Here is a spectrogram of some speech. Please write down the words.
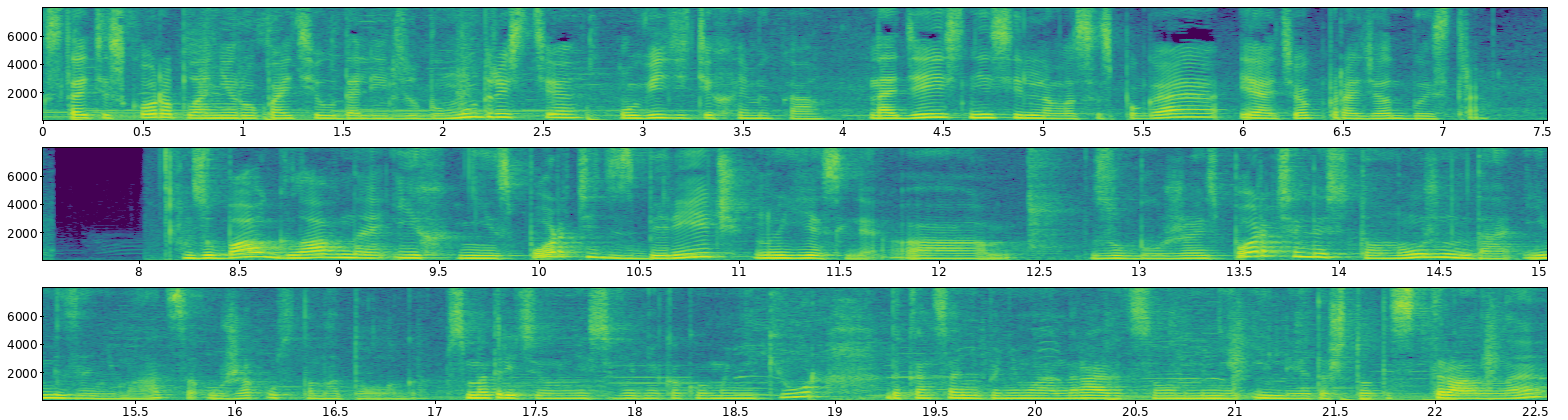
Кстати, скоро планирую пойти удалить зубы мудрости, увидите хомяка. Надеюсь, не сильно вас испугая, и отек пройдет быстро. В зубах главное их не испортить, сберечь, но если э, зубы уже испортились, то нужно, да, ими заниматься уже у стоматолога. Посмотрите, у меня сегодня какой маникюр, до конца не понимаю, нравится он мне или это что-то странное,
